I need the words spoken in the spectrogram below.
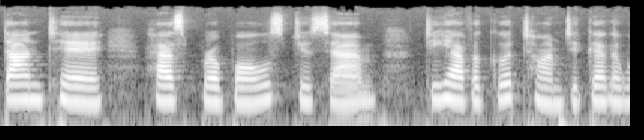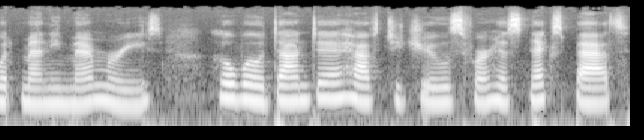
Dante has proposed to Sam to have a good time together with many memories. Who will Dante have to choose for his next bath?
